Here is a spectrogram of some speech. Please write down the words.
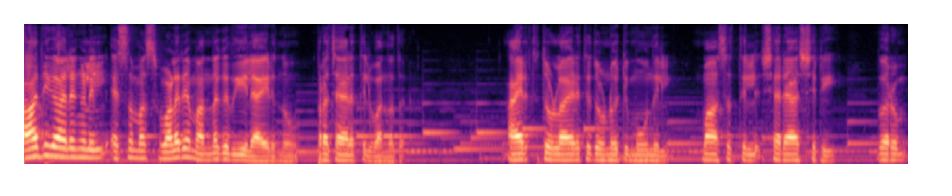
ആദ്യകാലങ്ങളിൽ എസ് എം എസ് വളരെ മന്ദഗതിയിലായിരുന്നു പ്രചാരത്തിൽ വന്നത്. ആയിരത്തി തൊള്ളായിരത്തി തൊണ്ണൂറ്റി മൂന്നിൽ മാസത്തിൽ ശരാശരി വെറും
